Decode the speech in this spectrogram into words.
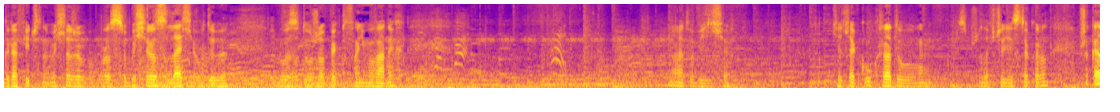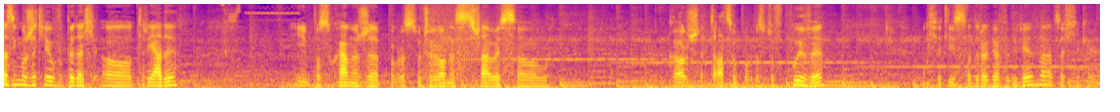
graficzny. Myślę, że po prostu by się rozleciał, gdyby było za dużo obiektów animowanych. No tu widzicie. Dzieciak ukradł sprzedawczyni 100 koron. Przy okazji możecie ją wypytać o triady. I posłuchamy, że po prostu czerwone strzały są gorsze, tracą po prostu wpływy. A świetlista droga wygrywa, coś takiego.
